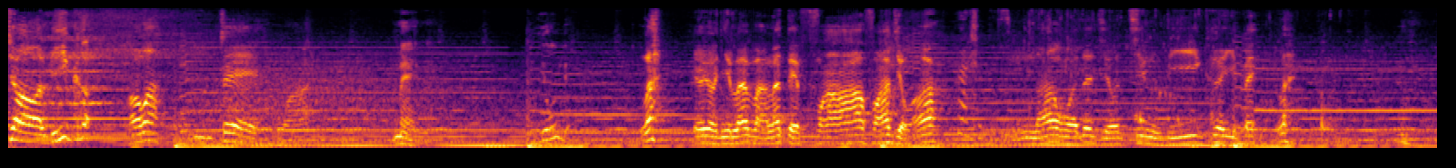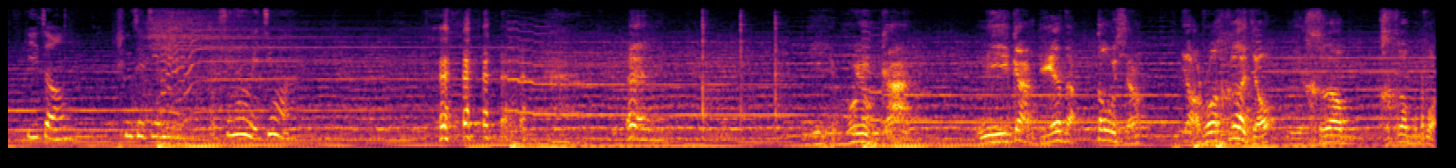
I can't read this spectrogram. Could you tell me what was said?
叫李哥，好吧？这我妹妹悠悠，来，悠悠你来晚了，得罚罚酒啊。那是不行。拿我的酒敬李哥一杯，来。李总，初次见面，我先干为敬啊。哎，你不用干，你干别的都行。要说喝酒，你喝喝不过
